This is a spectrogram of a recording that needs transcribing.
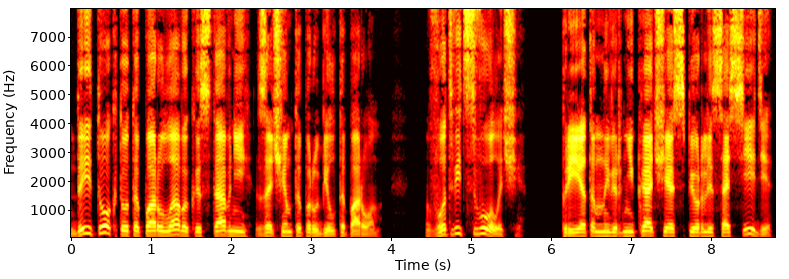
да и то кто-то пару лавок и ставней зачем-то порубил топором. Вот ведь сволочи. При этом наверняка часть сперли соседи,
